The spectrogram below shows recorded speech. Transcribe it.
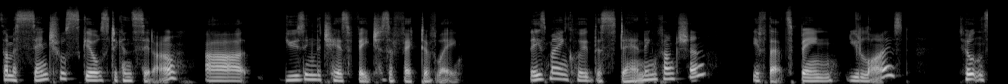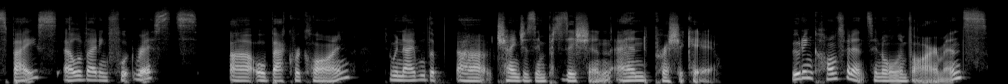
some essential skills to consider are using the chair's features effectively. These may include the standing function, if that's been utilised, tilt in space, elevating footrests uh, or back recline to enable the uh, changes in position and pressure care. Building confidence in all environments,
